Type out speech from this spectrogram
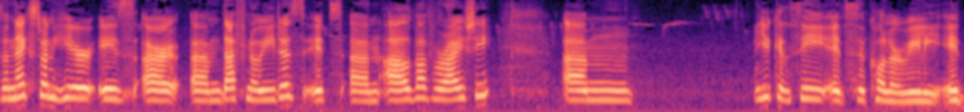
The next one here is our um, Daphnoides. It's an Alba variety. Um, you can see it's the colour really. It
